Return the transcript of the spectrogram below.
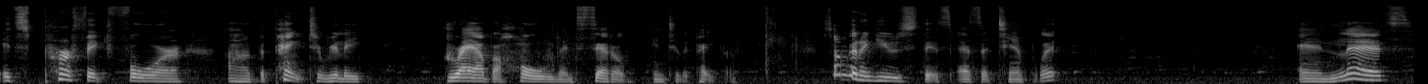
it's perfect for uh, the paint to really grab a hold and settle into the paper. So I'm going to use this as a template. And let's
